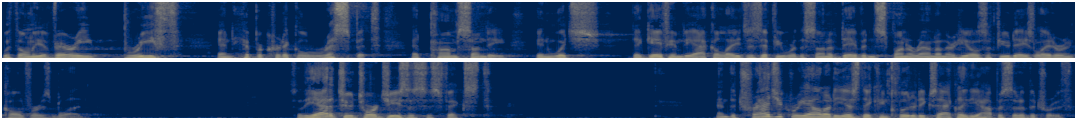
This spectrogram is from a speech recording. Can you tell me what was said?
with only a very brief and hypocritical respite at Palm Sunday in which they gave him the accolades as if he were the son of David and spun around on their heels a few days later and called for his blood. So the attitude toward Jesus is fixed. And the tragic reality is they concluded exactly the opposite of the truth.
